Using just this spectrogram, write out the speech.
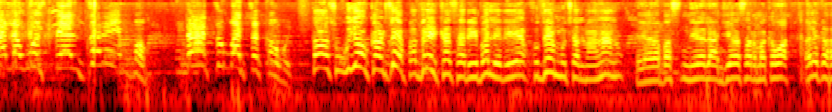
هله اوس پنځه ریبم تاسو به څه کوئ تاسو خو یو کړځی په درې کسه ریبلې دی خدای مسلمانانو یاره بس نه لانجې را سره مه کوه هلکه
